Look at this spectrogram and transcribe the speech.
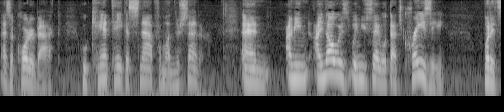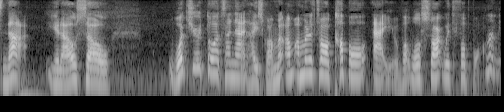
as a quarterback who can't take a snap from under center. And I mean, I know is when you say, well, that's crazy, but it's not, you know? So, what's your thoughts on that in high school? I'm, I'm, I'm going to throw a couple at you, but we'll start with football. Let me.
